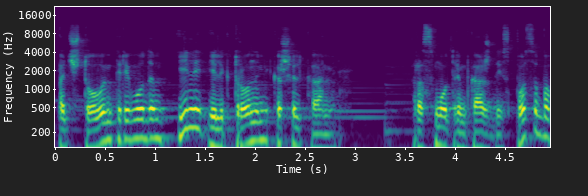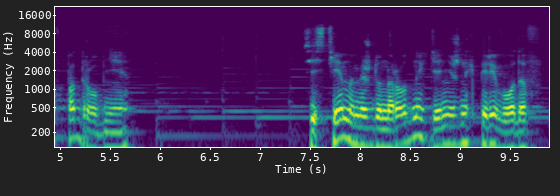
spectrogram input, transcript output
почтовым переводом или электронными кошельками. Рассмотрим каждый из способов подробнее. Система международных денежных переводов –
